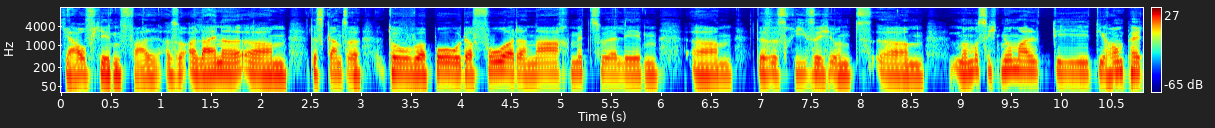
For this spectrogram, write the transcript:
Ja, auf jeden Fall. Also alleine ähm, das ganze Tohuwabo davor, danach mitzuerleben, ähm, das ist riesig und ähm, man muss sich nur mal die, die Homepage,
